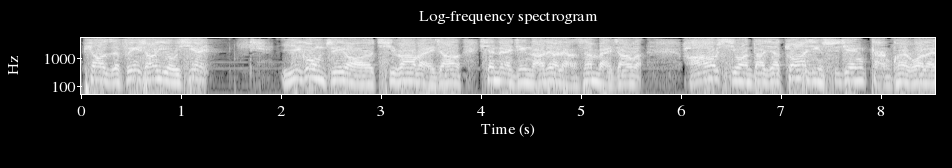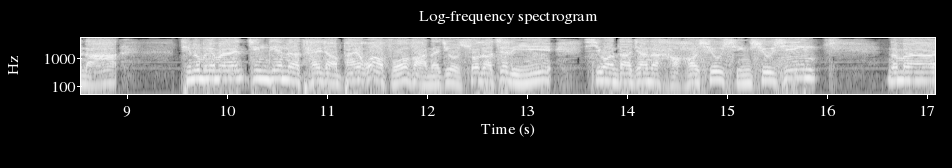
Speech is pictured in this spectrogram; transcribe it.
票子非常有限。一共只有七八百张，现在已经拿掉两三百张了。好，希望大家抓紧时间，赶快过来拿。听众朋友们，今天的台长白话佛法呢，就说到这里。希望大家呢，好好修行修心。那么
